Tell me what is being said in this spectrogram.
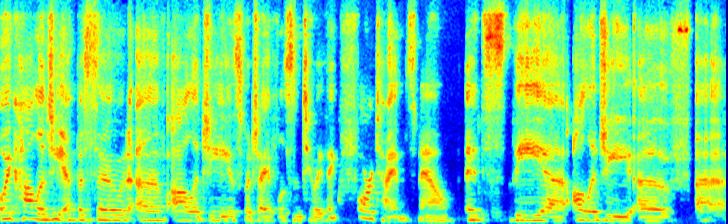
oikology episode of ologies, which I've listened to I think four times now. It's mm-hmm. the uh, ology of uh,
